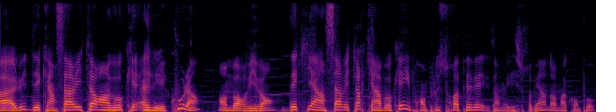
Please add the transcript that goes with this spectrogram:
Ah, lui, dès qu'un serviteur invoqué... Ah, il est cool, hein, en mort-vivant. Dès qu'il y a un serviteur qui a invoqué, il prend plus 3 PV. Attends, mais il est trop bien dans ma compo.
